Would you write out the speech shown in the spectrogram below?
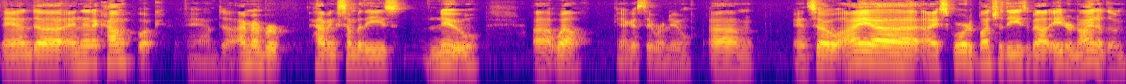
and and then a comic book. And I remember having some of these new. well, yeah, I guess they were new. Um, and so I I scored a bunch of these, about eight or nine of them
